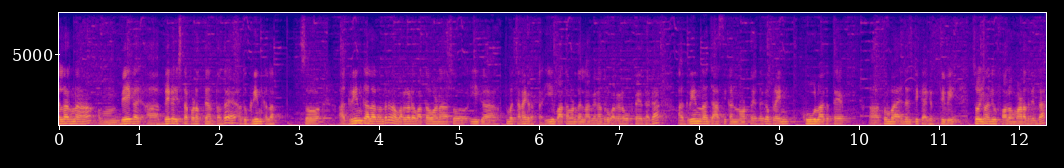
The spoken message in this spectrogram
ಕಲರ್ನ ಬೇಗ ಬೇಗ ಇಷ್ಟಪಡುತ್ತೆ ಅಂತಂದರೆ ಅದು ಗ್ರೀನ್ ಕಲರ್ ಸೊ ಆ ಗ್ರೀನ್ ಕಲರ್ ಅಂದರೆ ನಾವು ಹೊರಗಡೆ ವಾತಾವರಣ ಸೊ ಈಗ ತುಂಬ ಚೆನ್ನಾಗಿರುತ್ತೆ. ಈ ವಾತಾವರಣದಲ್ಲಿ ನಾವೇನಾದರೂ ಹೊರಗಡೆ ಹೋಗ್ತಾ ಇದ್ದಾಗ, ಆ ಗ್ರೀನ್ನ ಜಾಸ್ತಿ ಕಣ್ಣು ನೋಡ್ತಾ ಇದ್ದಾಗ ಬ್ರೈನ್ ಕೂಲ್ ಆಗುತ್ತೆ ತುಂಬ ಎನರ್ಜಿಟಿಕ್ ಆಗಿರ್ತೀವಿ. ಸೊ ಇದನ್ನ ನೀವು ಫಾಲೋ ಮಾಡೋದ್ರಿಂದ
